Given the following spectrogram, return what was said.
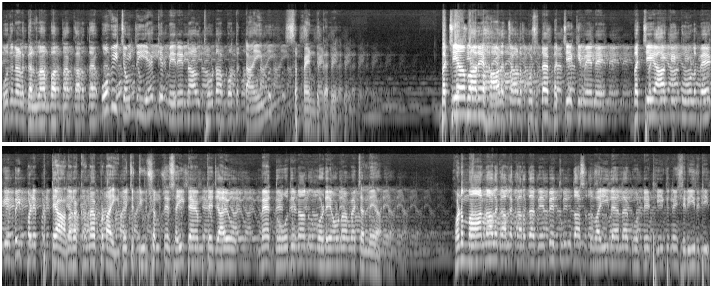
ਉਹਦੇ ਨਾਲ ਗੱਲਾਂ ਬਾਤਾਂ ਕਰਦਾ ਉਹ ਵੀ ਚਾਹੁੰਦੀ ਹੈ ਕਿ ਮੇਰੇ ਨਾਲ ਥੋੜਾ ਬਹੁਤ ਟਾਈਮ ਸਪੈਂਡ ਕਰੇ। ਬੱਚਿਆਂ ਬਾਰੇ ਹਾਲ ਚਾਲ ਪੁੱਛਦਾ ਬੱਚੇ ਕਿਵੇਂ ਨੇ? ਬੱਚੇ ਆ ਕੇ ਕੋਲ ਬਹਿ ਗਏ, ਬਈ ਬੜੇ ਧਿਆਨ ਰੱਖਣਾ, ਪੜ੍ਹਾਈ ਵਿੱਚ ਟਿਊਸ਼ਨ ਤੇ ਸਹੀ ਟਾਈਮ ਤੇ ਜਾਇਓ। ਮੈਂ ਦੋ ਦਿਨਾਂ ਨੂੰ ਮੁੜ ਆਉਣਾ, ਮੈਂ ਚੱਲਿਆ। ਹੁਣ ਮਾਂ ਨਾਲ ਗੱਲ ਕਰਦਾ, ਬੇਬੇ, ਤੂੰ ਦੱਸ, ਦਵਾਈ ਲੈ ਲੈ, ਗੋਡੇ ਠੀਕ ਨੇ, ਸਰੀਰ ਠੀਕ।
